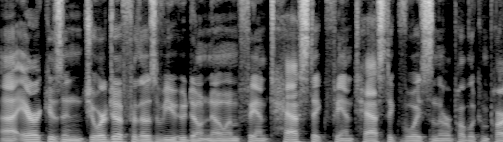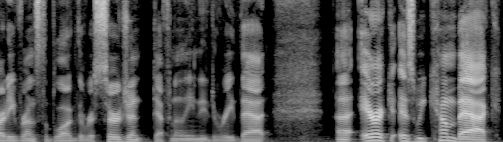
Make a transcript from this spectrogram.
Uh, Eric is in Georgia. For those of you who don't know him, fantastic, fantastic voice in the Republican Party, runs the blog The Resurgent. Definitely need to read that. Uh, Eric, as we come back,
